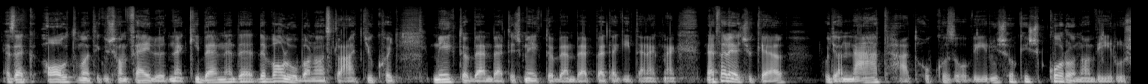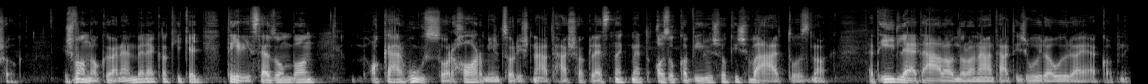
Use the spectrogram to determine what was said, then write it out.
ezek automatikusan fejlődnek ki benne, de, de valóban azt látjuk, hogy még több embert és még több embert betegítenek meg. Ne felejtsük el, hogy a náthát okozó vírusok is koronavírusok. És vannak olyan emberek, akik egy téli szezonban akár 20-szor, 30-szor is náthásak lesznek, mert azok a vírusok is változnak. Tehát így lehet állandóan náthát is újra-újra elkapni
